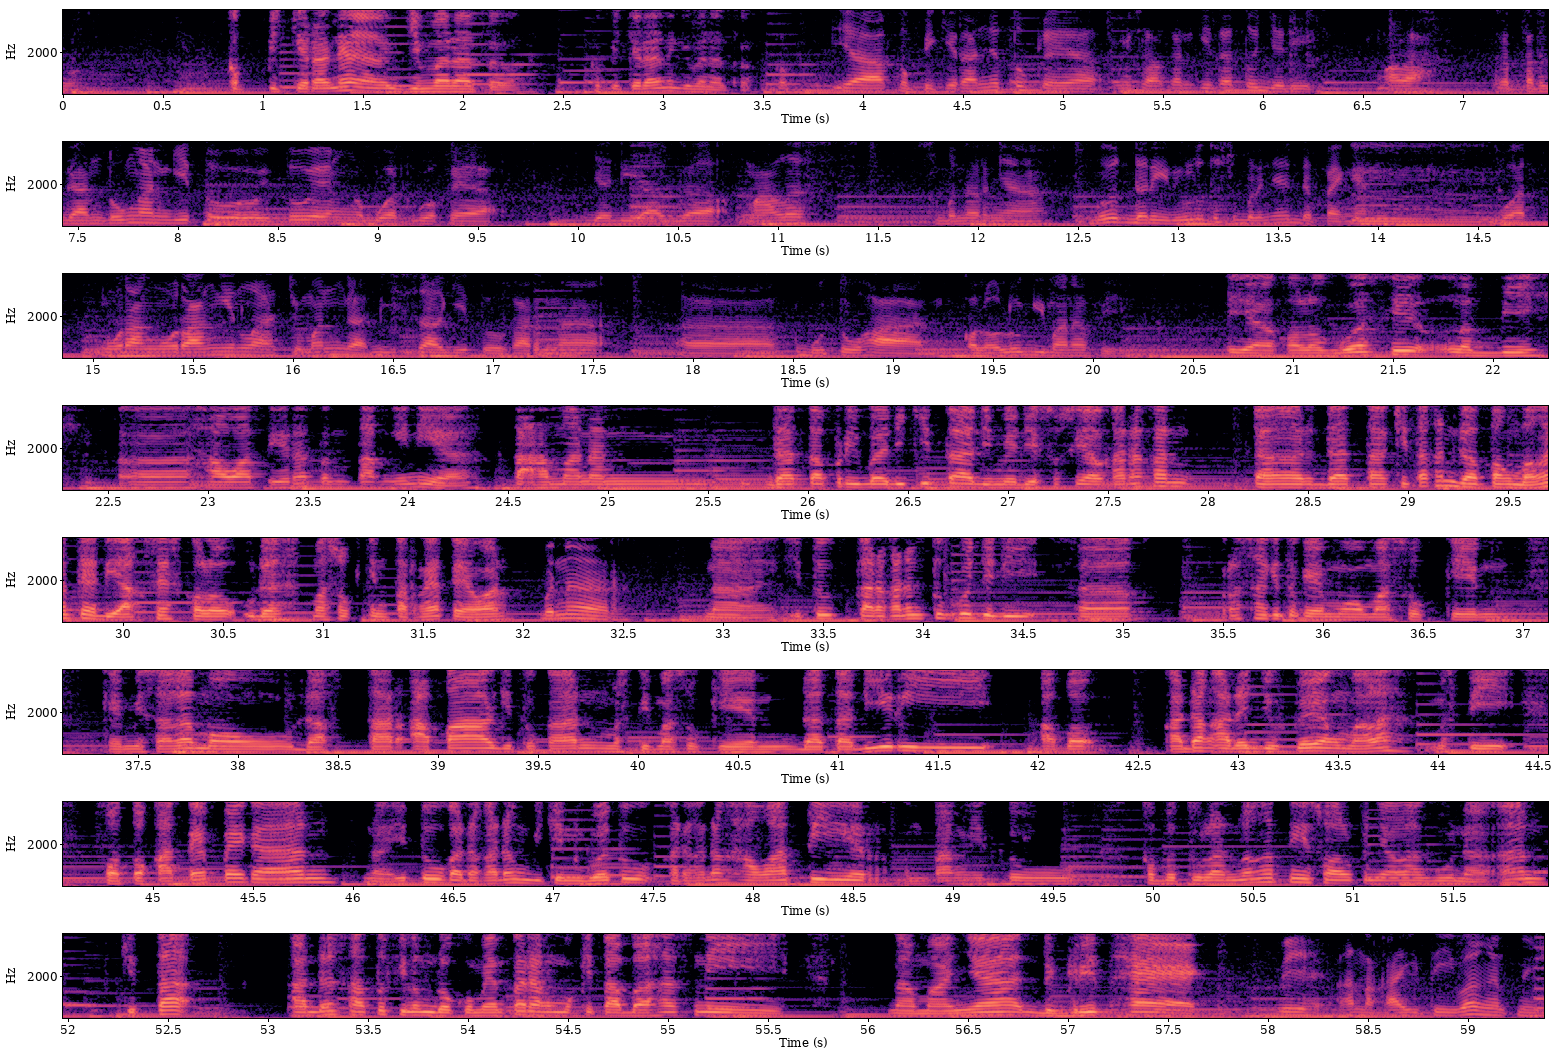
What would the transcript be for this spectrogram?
kepikirannya gimana tuh kepikirannya gimana tuh Ke- ya kepikirannya tuh kayak misalkan kita tuh jadi malah ketergantungan gitu. Itu yang ngebuat gue kayak jadi agak males sebenarnya. Gue dari dulu tuh sebenarnya udah pengen Hmm, buat ngurang-ngurangin lah cuman nggak bisa gitu karena eh, kebutuhan kalau lu gimana Vi? Iya, kalau gue sih lebih eh, khawatirnya tentang ini ya keamanan data pribadi kita di media sosial karena kan eh, data kita kan gampang banget ya diakses kalau udah masuk internet ya Wan. bener Nah itu kadang-kadang tuh gue jadi eh, resah gitu kayak mau masukin kayak misalnya mau daftar apa gitu kan mesti masukin data diri apa kadang ada juga yang malah mesti foto KTP kan. Nah itu kadang-kadang bikin gue tuh kadang-kadang khawatir tentang itu. Kebetulan banget nih soal penyalahgunaan kita ada satu film dokumenter yang mau kita bahas nih namanya The Great Hack. Wih anak IT banget nih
